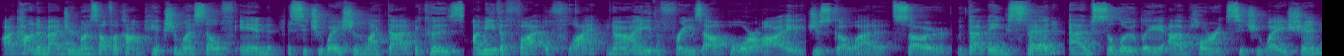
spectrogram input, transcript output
I can't imagine myself, I can't picture myself in a situation like that because I'm either fight or flight, you know, I either freeze up or I just go at it. So, with that being said, absolutely abhorrent situation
